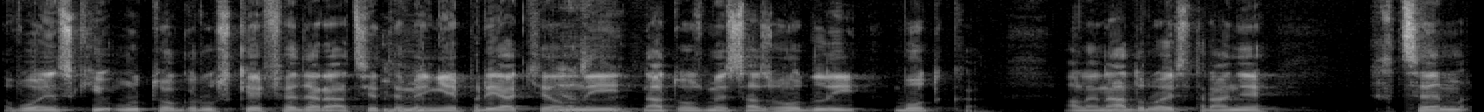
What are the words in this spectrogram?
vojenský útok Ruskej federácie. Ten je mhm. nepriateľný, Jasne. na tom sme sa zhodli, bodka. Ale na druhej strane chcem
